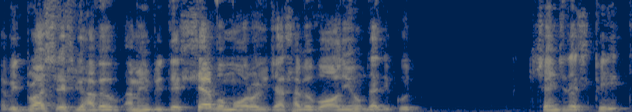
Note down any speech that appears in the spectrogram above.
Uh, with brushless, you have a, I mean, with the servo motor, you just have a volume that you could change the speed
